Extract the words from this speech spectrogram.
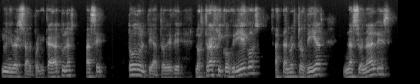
y universal, porque Carátulas hace todo el teatro, desde los trágicos griegos hasta nuestros días, nacionales,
